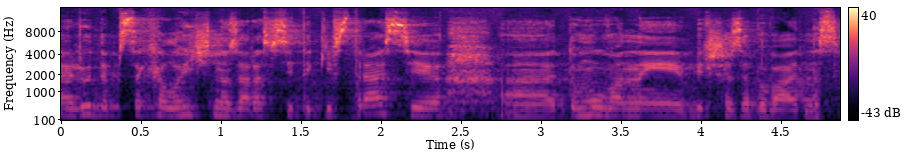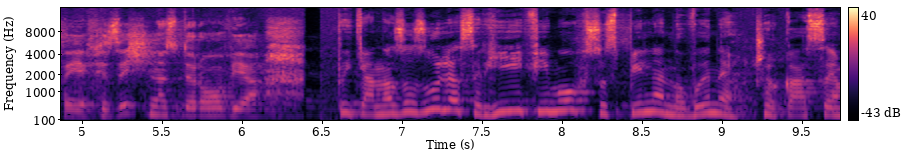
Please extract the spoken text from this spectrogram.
Е, Люди психологічно зараз всі такі в стресі, е, тому вони більше забивають на своє фізичне здоров'я. Тетяна Зозуля, Сергій Єфімов, Суспільне новини, Черкаси.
